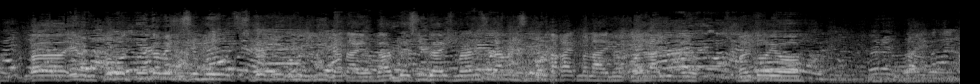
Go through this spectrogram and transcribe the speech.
uh, ah, yun, mag-tour kami sa Cebu, siguraduhin ko magigita tayo. God bless you guys. Maraming salamat sa support kahit malayo. Malayo kayo. Mahal ko kayo. Bye.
